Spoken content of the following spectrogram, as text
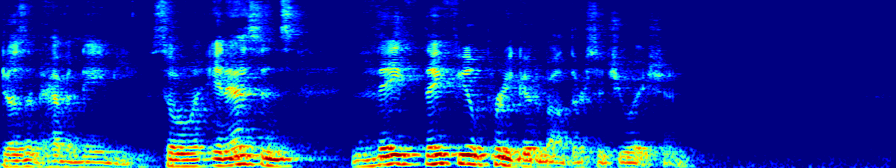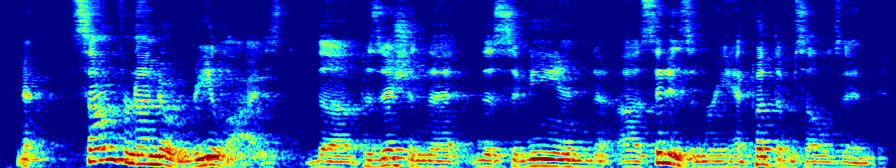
doesn't have a navy. So in essence, they they feel pretty good about their situation. Now, San Fernando realized the position that the Sevillian uh, citizenry had put themselves in,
